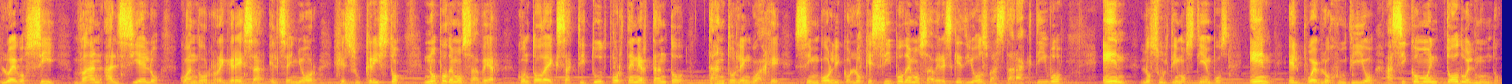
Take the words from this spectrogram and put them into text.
luego sí van al cielo cuando regresa el Señor Jesucristo. No podemos saber con toda exactitud por tener tanto tanto lenguaje simbólico. Lo que sí podemos saber es que Dios va a estar activo en los últimos tiempos, en el pueblo judío, así como en todo el mundo.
